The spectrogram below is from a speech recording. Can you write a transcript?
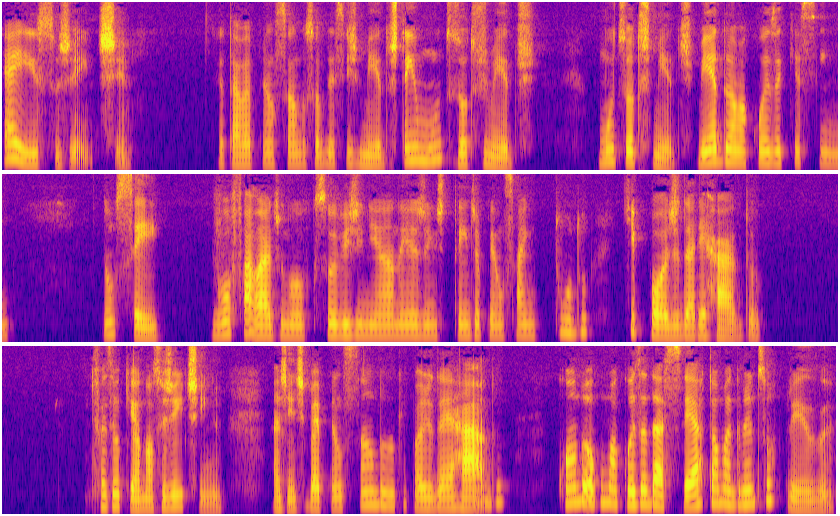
É isso, gente. Eu tava pensando sobre esses medos. Tenho muitos outros medos. Muitos outros medos. Medo é uma coisa que, assim, não sei. Vou falar de novo que sou virginiana e a gente tende a pensar em tudo que pode dar errado. Fazer o que? É o nosso jeitinho. A gente vai pensando no que pode dar errado. Quando alguma coisa dá certo, é uma grande surpresa.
